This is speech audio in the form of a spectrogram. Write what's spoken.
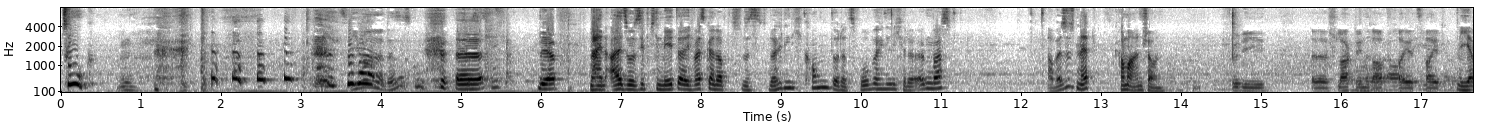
Zug. Ja, das ist gut. Äh, ja. Nein, also 17 Meter, ich weiß gar nicht, ob das wöchentlich kommt oder zweiwöchentlich oder irgendwas. Aber es ist nett, kann man anschauen. Für die Äh, Schlag den Rab, freie Zeit. Ja,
